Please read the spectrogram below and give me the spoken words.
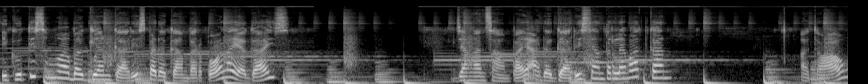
Ikuti semua bagian garis pada gambar pola ya guys. Jangan sampai ada garis yang terlewatkan. Atau,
